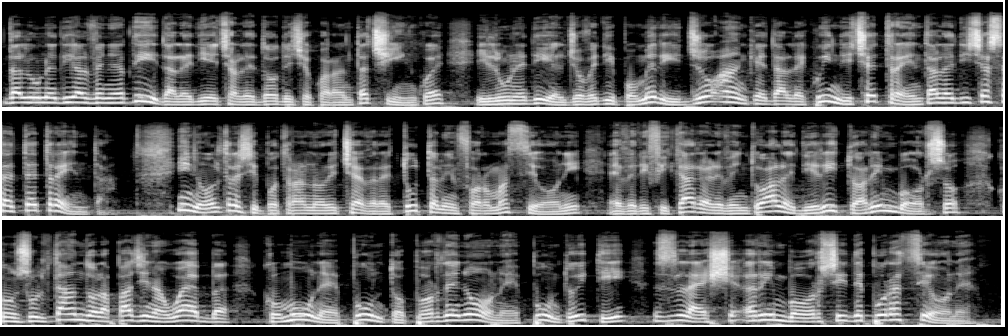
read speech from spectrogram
dal lunedì al venerdì dalle 10 alle 12.45, il lunedì e il giovedì pomeriggio anche dalle 15.30 alle 17.30. Inoltre si potranno ricevere tutte le informazioni e verificare l'eventuale diritto a rimborso consultando la pagina web comune.pordenone.it slash rimborsi collaborazione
